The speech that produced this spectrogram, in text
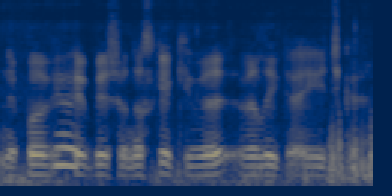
Не повірю більше, наскільки велика річка.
